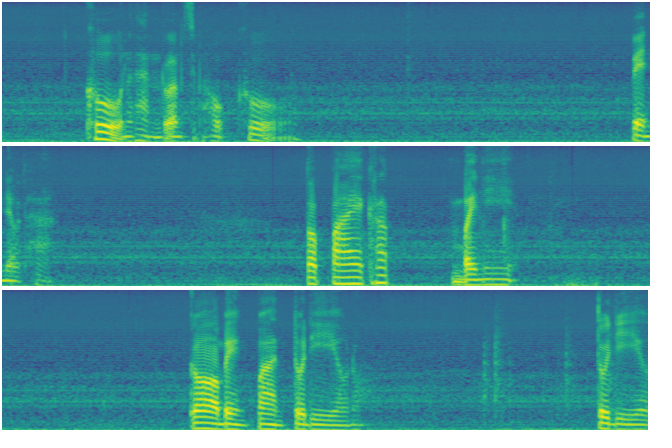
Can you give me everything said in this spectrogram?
16คู่นะท่าน รวม16คู่ เป็นแนวทาง ต่อไปครับ ใบนี้ ก็แบ่งปานตัวเดียวเนาะตัวเดียว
